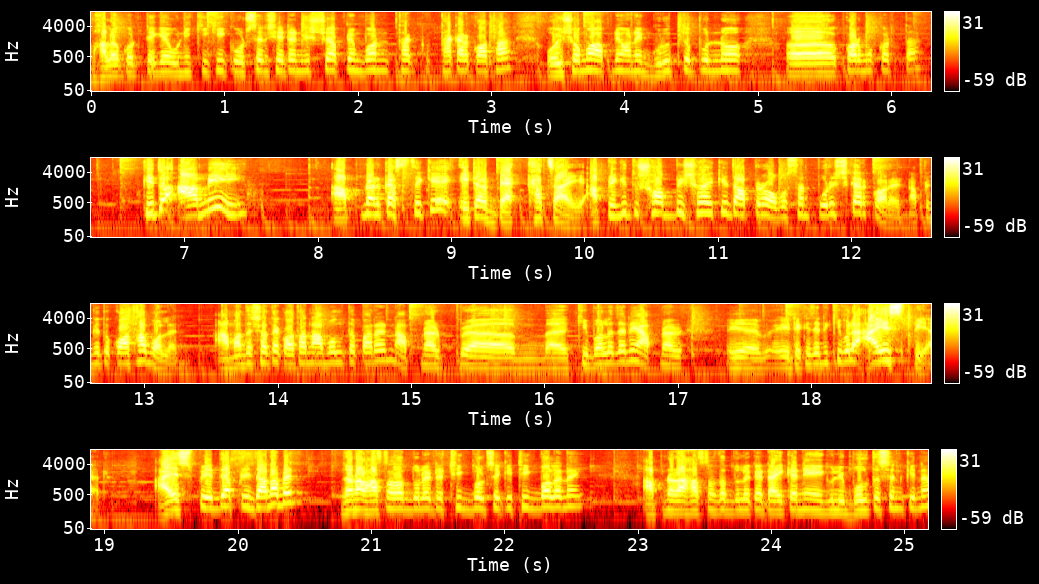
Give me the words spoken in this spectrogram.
ভালো করতে গিয়ে উনি কী কী করছেন, সেটা নিশ্চয়ই আপনি মন থাক- থাকার কথা। ওই সময় আপনি অনেক গুরুত্বপূর্ণ কর্মকর্তা। কিন্তু আমি আপনার কাছ থেকে এটার ব্যাখ্যা চাই। আপনি কিন্তু সব বিষয়ে কিন্তু আপনার অবস্থান পরিষ্কার করেন। আপনি কিন্তু কথা বলেন। আমাদের সাথে কথা না বলতে পারেন। আপনার কি বলে জানি, আপনার এটাকে জানি কি বলে, আইএসপিআর। আইএসপিআর দিয়ে আপনি জানাবেন। জানাব হাসনাত আব্দুল্লা এটা ঠিক বলছে কি ঠিক বলে নাই? আপনারা হাসনাত আব্দুল্লাকে ডাইকা নিয়ে এগুলি বলতেছেন কিনা,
